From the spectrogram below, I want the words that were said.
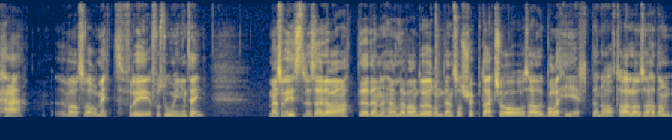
Hæ? var svaret mitt, for de forsto ingenting. Men så viste det seg da at denne her leverandøren, den som kjøpte aksjer over, så hadde bare helt denne avtalen, og så hadde han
